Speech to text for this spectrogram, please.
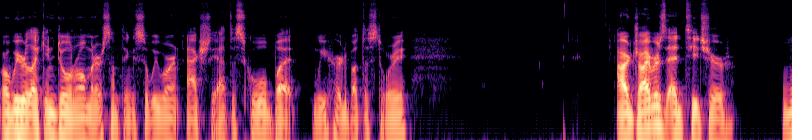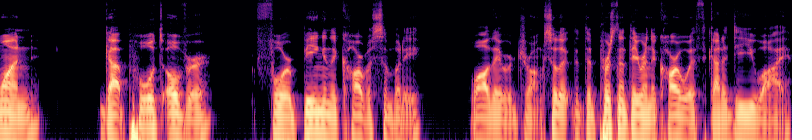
Or we were like in dual enrollment or something, so we weren't actually at the school, but we heard about the story. Our driver's ed teacher, one, got pulled over for being in the car with somebody while they were drunk. So the, the person that they were in the car with got a DUI,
